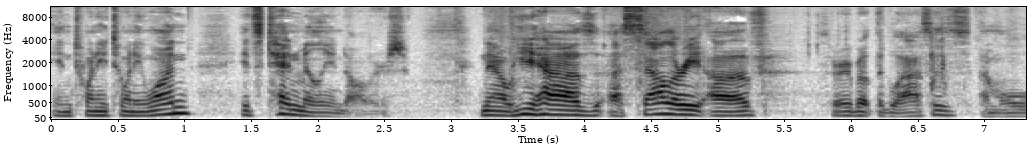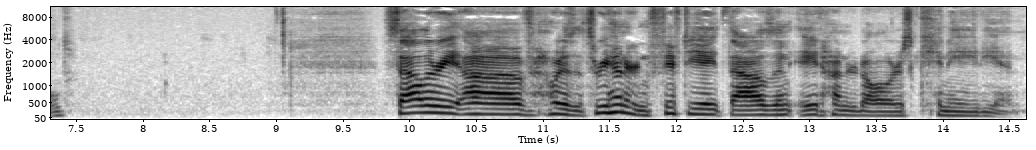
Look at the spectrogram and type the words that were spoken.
in 2021 it's 10 million dollars. Now he has a salary of sorry about the glasses, I'm old. Salary of what is it? $358,800 Canadian.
